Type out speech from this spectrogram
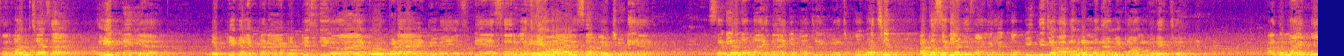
सर्वांचेच आहे. एक नाही आहे. डेप्टी कलेक्टर आहे डेप्टी सी ओ आहे घोरपडे आहे डीवायएसपी आहे सर्व ए ओ आहे सर्व एच ओ डी आहे. सगळ्यांना माहीत आहे की माझी इमेज खूपच आता सगळ्यांनी सांगितले खूप भीतीच्या वातावरणामध्ये आम्ही काम करायचे आता माहीत नाही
